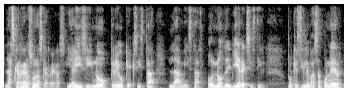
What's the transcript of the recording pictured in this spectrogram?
Las carreras son las carreras y ahí sí no creo que exista la amistad o no debiera existir. Porque si le vas a poner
